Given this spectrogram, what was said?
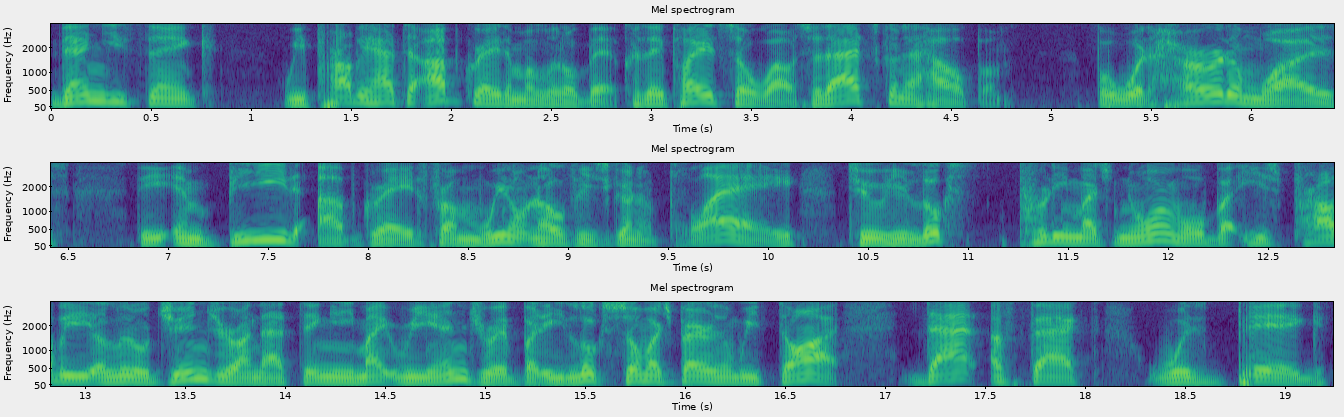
Then you think we probably had to upgrade him a little bit because they played so well. So that's going to help him. But what hurt him was the Embiid upgrade from we don't know if he's going to play to he looks pretty much normal, but he's probably a little ginger on that thing. And he might re-injure it, but he looks so much better than we thought. That effect was big,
